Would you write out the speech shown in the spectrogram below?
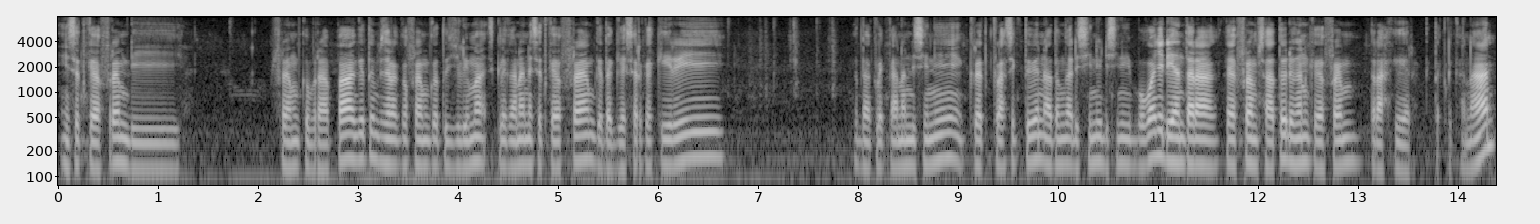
insert keyframe di frame ke berapa gitu. Misalnya ke frame ke 75, klik kanan insert keyframe, kita geser ke kiri. Kita klik kanan di sini, create classic twin atau enggak di sini di sini. Pokoknya di antara keyframe 1 dengan keyframe terakhir. Kita klik kanan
